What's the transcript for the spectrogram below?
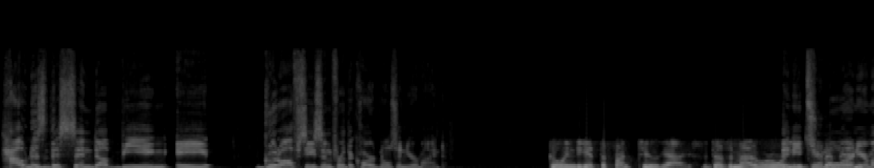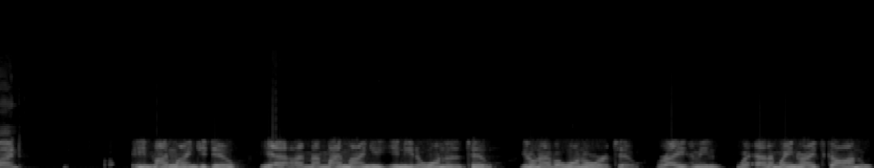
how does this end up being a good offseason for the Cardinals in your mind? Going to get the front two guys. It doesn't matter. We're they need two more in. in your mind. In my mind, you do. Yeah, in my mind, you, you need a one and a two. You don't have a one or a two right? I mean, Adam Wainwright's gone.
